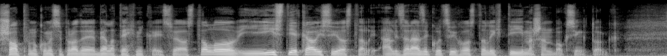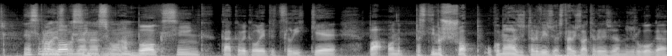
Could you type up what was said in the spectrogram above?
shop na kome se prodaje bela tehnika i sve ostalo i isti je kao i svi ostali, ali za razliku od svih ostalih ti imaš unboxing tog ne samo unboxing, na svom... unboxing, kakav je kvalitet slike, pa onda pa ti imaš shop u kome nalaziš televizor, staviš dva televizora do drugoga,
